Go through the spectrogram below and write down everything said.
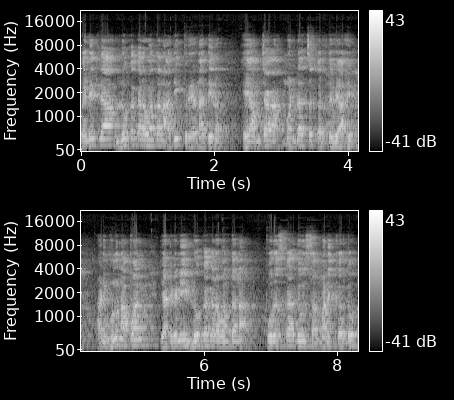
कलेतल्या लोककलावंतांना अधिक प्रेरणा देणं हे आमच्या मंडळाचं कर्तव्य आहे. आणि म्हणून आपण या ठिकाणी लोककलावंतांना पुरस्कार देऊन सन्मानित करतो.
